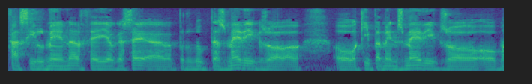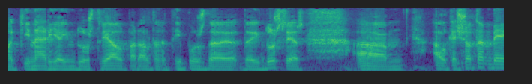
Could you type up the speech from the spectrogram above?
fàcilment a fer, jo que sé, eh, productes mèdics o, o equipaments mèdics o, o maquinària industrial per altre tipus d'indústries. Eh, el que això també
